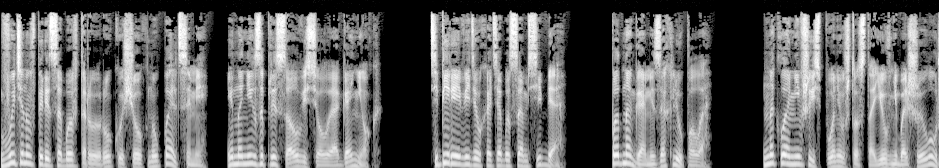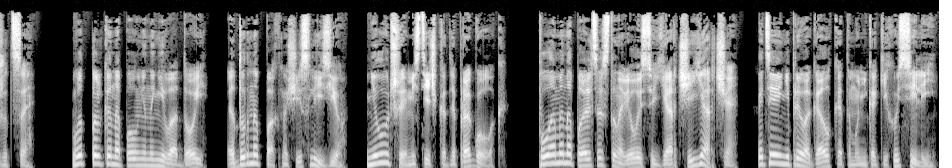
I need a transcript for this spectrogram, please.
Вытянув перед собой вторую руку, щелкнул пальцами, и на них заплясал веселый огонек. Теперь я видел хотя бы сам себя. Под ногами захлюпало. Наклонившись, понял, что стою в небольшой лужице. Вот только наполненной не водой, а дурно пахнущей слизью. Не лучшее местечко для прогулок. Пламя на пальце становилось все ярче и ярче, хотя и не прилагал к этому никаких усилий.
